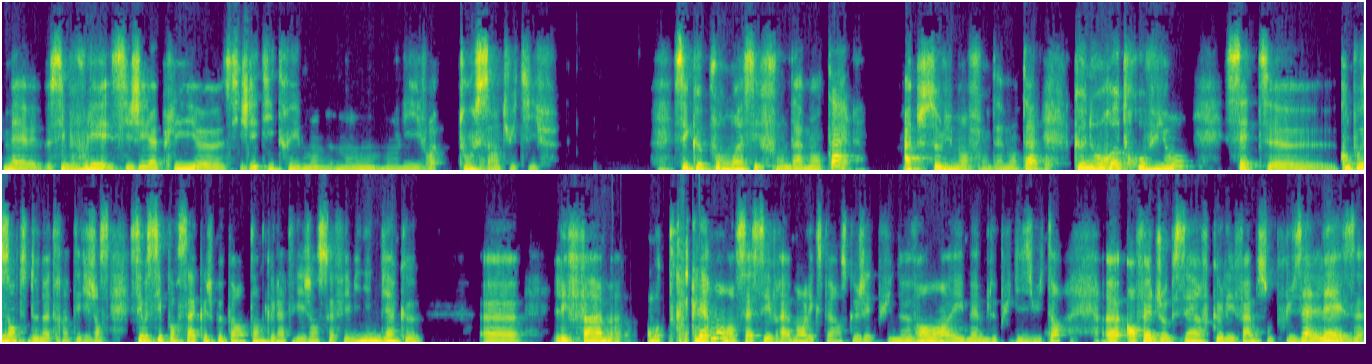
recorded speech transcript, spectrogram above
Mais si vous voulez, si j'ai appelé, euh, si j'ai titré mon, mon, livre Tous intuitifs, c'est que pour moi, c'est fondamental absolument fondamental, que nous retrouvions cette euh, composante de notre intelligence. C'est aussi pour ça que je ne peux pas entendre que l'intelligence soit féminine, bien que euh, les femmes très clairement, ça c'est vraiment l'expérience que j'ai depuis 9 ans et même depuis 18 ans, euh, en fait j'observe que les femmes sont plus à l'aise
